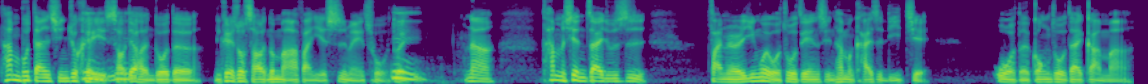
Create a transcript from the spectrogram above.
他们不担心，就可以少掉很多的，你可以说少很多麻烦也是没错。对，嗯、那他们现在就是反而因为我做这件事情，他们开始理解我的工作在干嘛。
